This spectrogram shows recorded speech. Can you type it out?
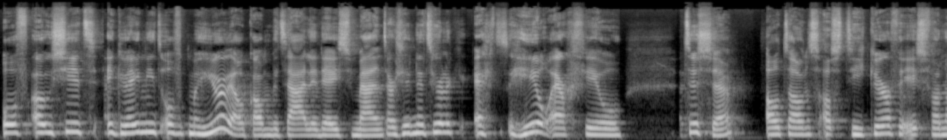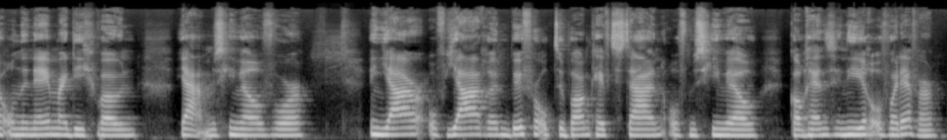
Of oh shit, ik weet niet of ik mijn huur wel kan betalen deze maand. Daar zit natuurlijk echt heel erg veel tussen. Althans, als die curve is van een ondernemer die gewoon, ja, misschien wel voor een jaar of jaren buffer op de bank heeft staan. Of misschien wel kan rentenieren of whatever.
